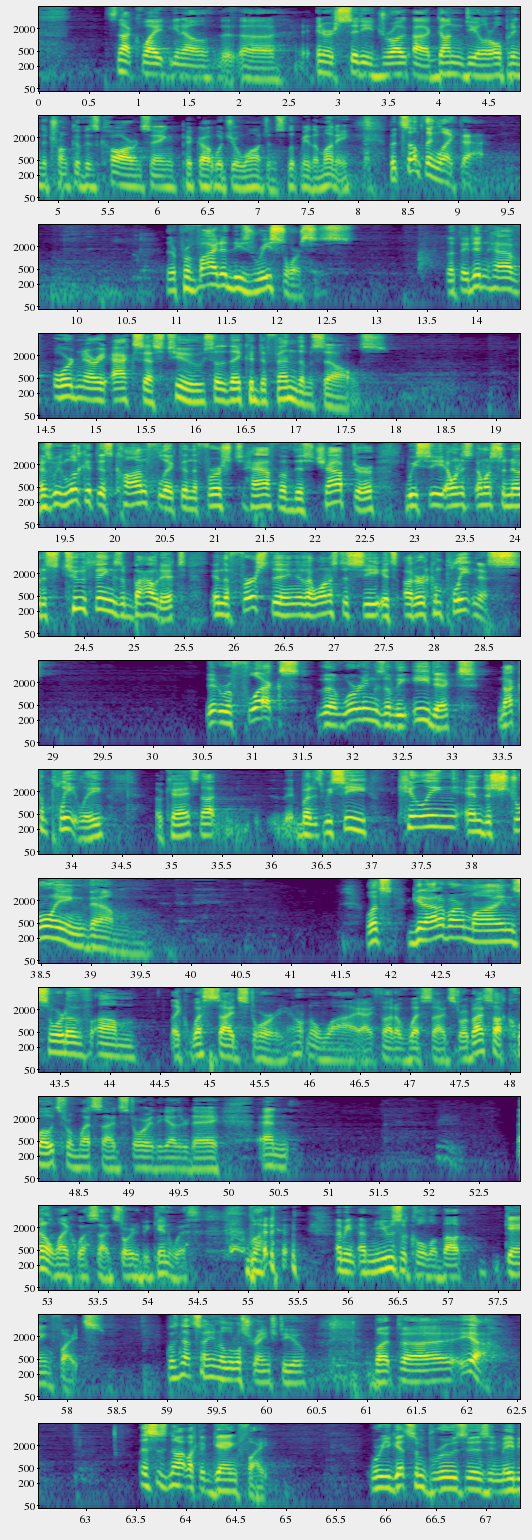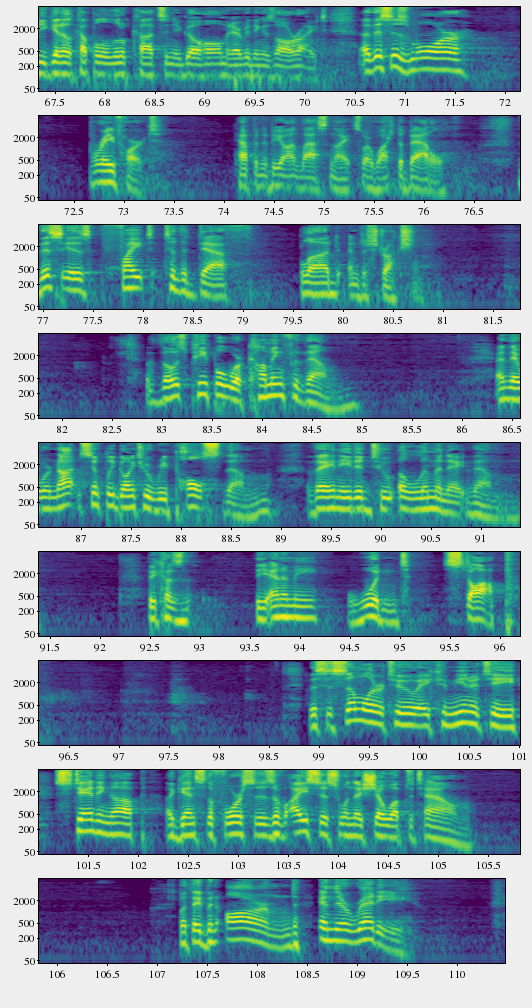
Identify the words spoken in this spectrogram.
it's not quite, you know, the uh, inner city drug, uh, gun dealer opening the trunk of his car and saying, pick out what you want and slip me the money. But something like that. They're provided these resources that they didn't have ordinary access to so that they could defend themselves. As we look at this conflict in the first half of this chapter, we see, I want, us, I want us to notice two things about it. And the first thing is I want us to see its utter completeness. It reflects the wordings of the edict, not completely, okay, it's not, but as we see, killing and destroying them. Let's get out of our minds sort of, um, like West Side Story. I don't know why I thought of West Side Story, but I saw quotes from West Side Story the other day, and I don't like West Side Story to begin with, but I mean, a musical about gang fights. Wasn't that sounding a little strange to you? But uh, yeah, this is not like a gang fight where you get some bruises and maybe you get a couple of little cuts and you go home and everything is all right. Uh, this is more Braveheart happened to be on last night, so I watched a battle. This is fight to the death, blood and destruction. Those people were coming for them, and they were not simply going to repulse them, they needed to eliminate them. Because the enemy wouldn't stop. This is similar to a community standing up against the forces of ISIS when they show up to town. But they've been armed and they're ready.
